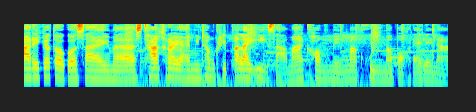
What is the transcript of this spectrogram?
อาริกาโตโกไซมัสถ้าใครอยากให้มินทำคลิปอะไรอีกสามารถคอมเมนต์มาคุยมาบอกได้เลยนะ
